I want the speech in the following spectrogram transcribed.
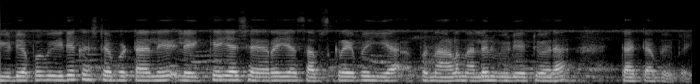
വീഡിയോ. അപ്പോൾ വീഡിയോ ഒക്കെ ഇഷ്ടപ്പെട്ടാൽ ലൈക്ക് ചെയ്യുക ഷെയർ ചെയ്യുക സബ്സ്ക്രൈബ് ചെയ്യുക. അപ്പോൾ നാളെ നല്ലൊരു വീഡിയോ ആയിട്ട് വരാം. ടാറ്റാ ബൈ ബൈ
